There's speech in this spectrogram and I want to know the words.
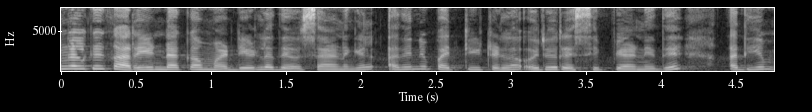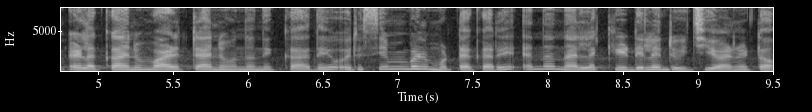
നിങ്ങൾക്ക് കറി ഉണ്ടാക്കാൻ മടിയുള്ള ദിവസമാണെങ്കിൽ അതിന് പറ്റിയിട്ടുള്ള ഒരു റെസിപ്പിയാണിത്. അധികം ഇളക്കാനും വഴറ്റാനും ഒന്നും നിൽക്കാതെ ഒരു സിമ്പിൾ മുട്ടക്കറി എന്ന നല്ല കിടിലൻ രുചിയാണ് കേട്ടോ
